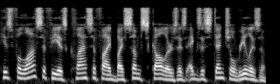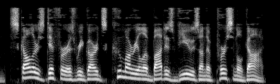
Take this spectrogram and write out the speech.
His philosophy is classified by some scholars as existential realism. Scholars differ as regards Kumarila Bhatta's views on a personal god.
